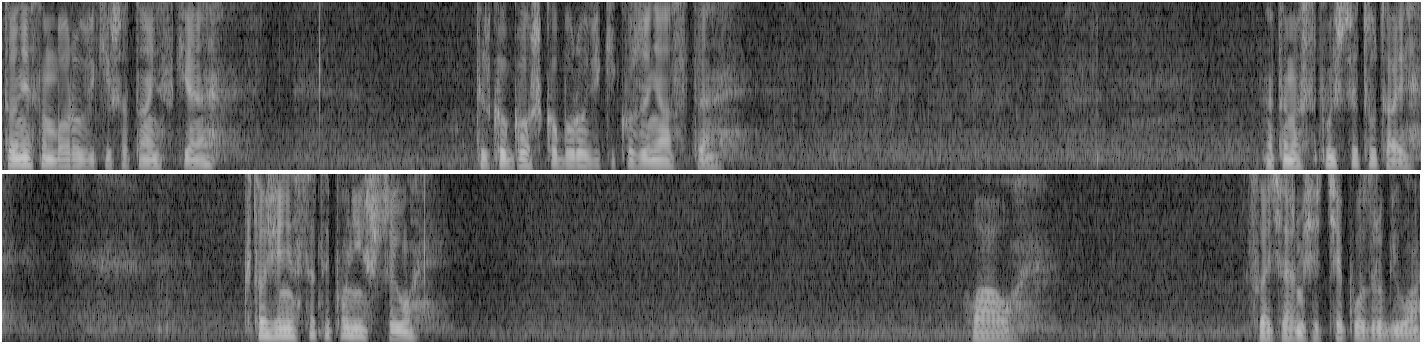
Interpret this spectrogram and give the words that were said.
To nie są borowiki szatańskie, tylko gorzko borowiki korzeniaste. Natomiast spójrzcie tutaj. Ktoś je niestety poniszczył. Wow. Słuchajcie, aż mi się ciepło zrobiło.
